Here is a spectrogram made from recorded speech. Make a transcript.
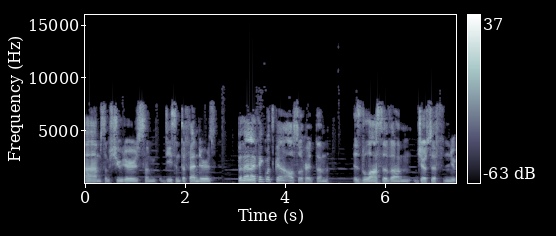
um, some shooters, some decent defenders. But then I think what's going to also hurt them is the loss of um, Joseph Nu-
